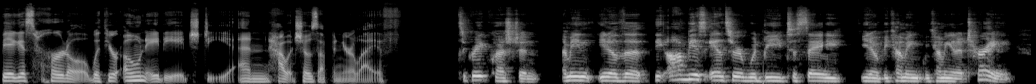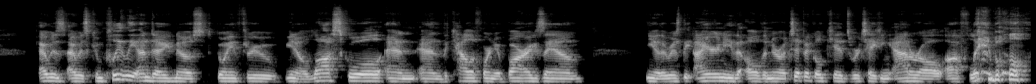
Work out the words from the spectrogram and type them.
biggest hurdle with your own ADHD and how it shows up in your life? It's a great question. I mean, you know, the the obvious answer would be to say, you know, becoming becoming an attorney. I was I was completely undiagnosed going through, you know, law school and and the California bar exam. You know, there was the irony that all the neurotypical kids were taking Adderall off label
